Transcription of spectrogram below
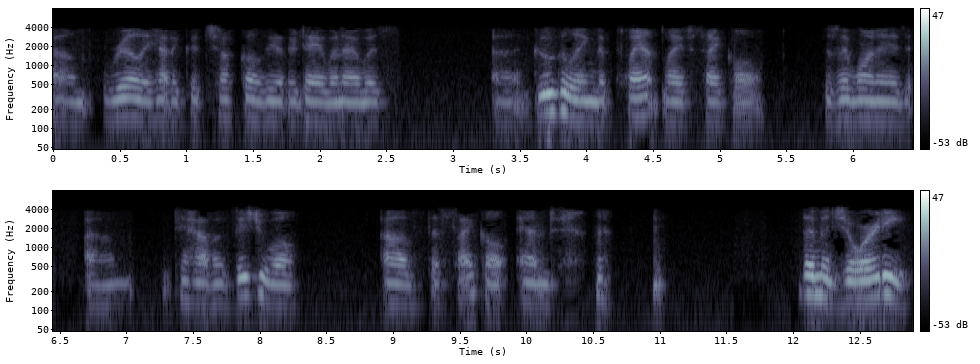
um, really had a good chuckle the other day when i was uh, googling the plant life cycle because i wanted um, to have a visual of the cycle and the majority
